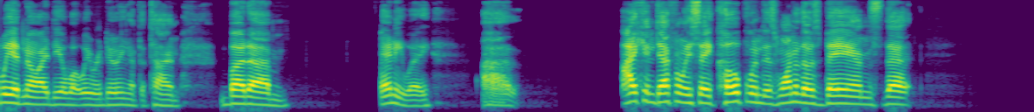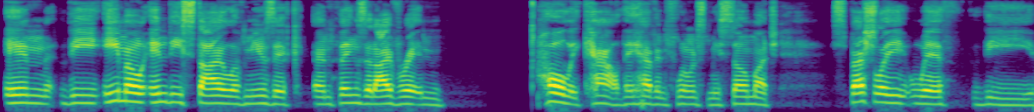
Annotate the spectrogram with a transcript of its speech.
we had no idea what we were doing at the time. But um, anyway, uh, I can definitely say Copeland is one of those bands that in the emo indie style of music and things that I've written, holy cow, they have influenced me so much, especially with the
